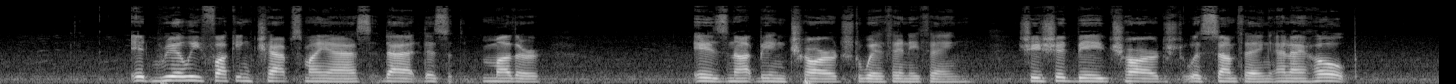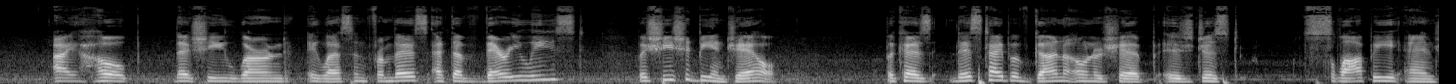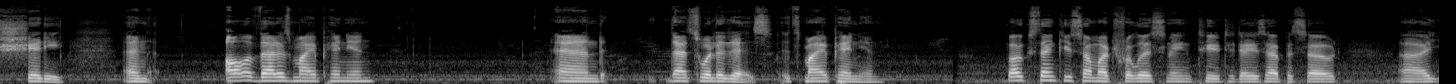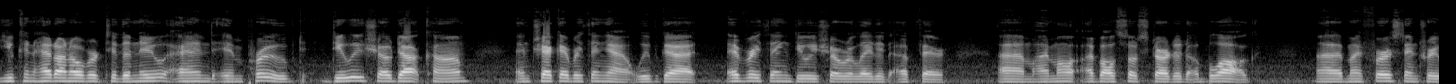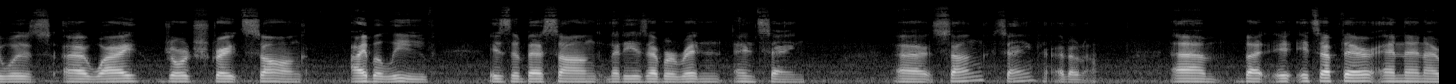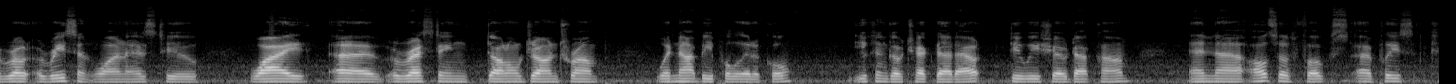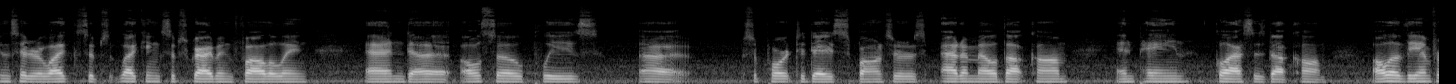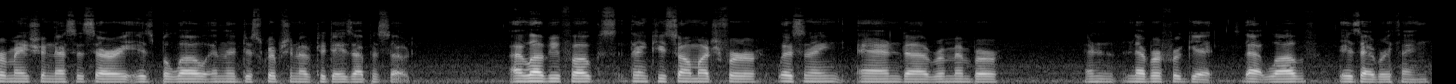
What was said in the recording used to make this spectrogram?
it really fucking chaps my ass that this mother is not being charged with anything. She should be charged with something, and I hope, I hope that she learned a lesson from this at the very least, but she should be in jail. Because this type of gun ownership is just sloppy and shitty. And all of that is my opinion. And that's what it is. It's my opinion. Folks, thank you so much for listening to today's episode. Uh, you can head on over to the new and improved DeweyShow.com and check everything out. We've got everything Dewey Show related up there. Um, I'm all, I've also started a blog. Uh, my first entry was uh, why George Strait's song "I Believe" is the best song that he has ever written and sang. Uh, sung, sang, I don't know. Um, but it, it's up there, and then I wrote a recent one as to why uh, arresting Donald John Trump would not be political. You can go check that out, DeweyShow.com. And uh, also, folks, uh, please consider like, subs- liking, subscribing, following, and uh, also please uh, support today's sponsors, AdamMale.com and PayneGlasses.com. All of the information necessary is below in the description of today's episode. I love you, folks. Thank you so much for listening, and uh, remember and never forget that love is everything.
